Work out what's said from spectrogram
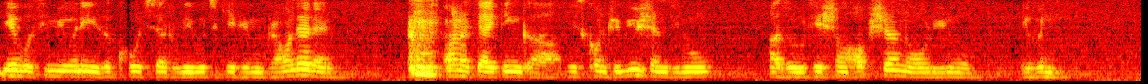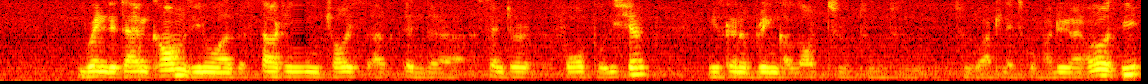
Diego Simeone is a coach that will be able to keep him grounded. And honestly, I think uh, his contributions, you know, as a rotational option, or you know, even when the time comes, you know, as a starting choice in the center forward position, he's going to bring a lot to to to, to Atletico Madrid. And honestly,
